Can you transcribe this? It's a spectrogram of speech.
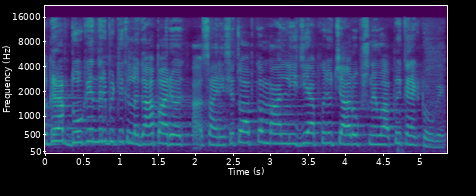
अगर आप दो के अंदर भी टिक लगा पा रहे हो आसानी से तो आपका मान लीजिए आपका जो चार ऑप्शन है वो आपके करेक्ट हो गए।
